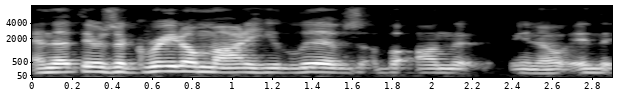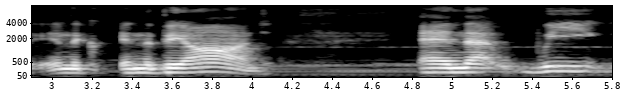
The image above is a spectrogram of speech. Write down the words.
and that there's a great Almighty who lives on the, you know, in the, in the, in the beyond. And that we,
